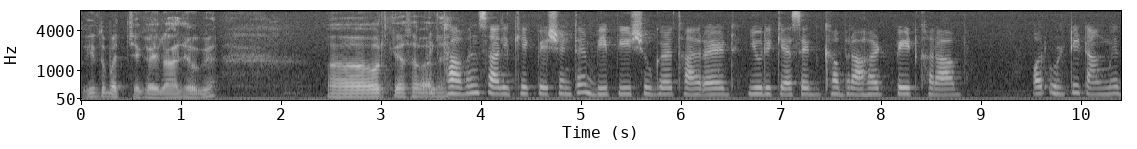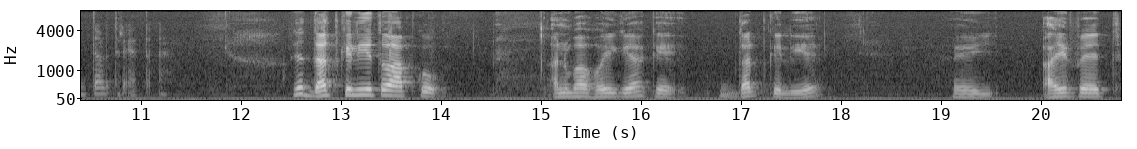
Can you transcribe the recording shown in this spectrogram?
तो ये तो बच्चे का इलाज हो गया। और क्या सवाल है? अठावन साल के एक पेशेंट हैं BP sugar thyroid uric acid घबराहट पेट खराब और उल्टी टांग में दर्द रहता है। अच्छा दर्द के लिए तो आपको अनुभव हो ही गया कि दर्द के लिए आयुर्वेद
